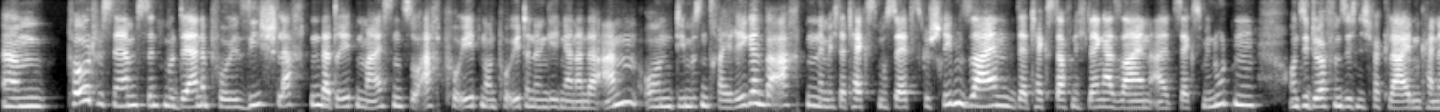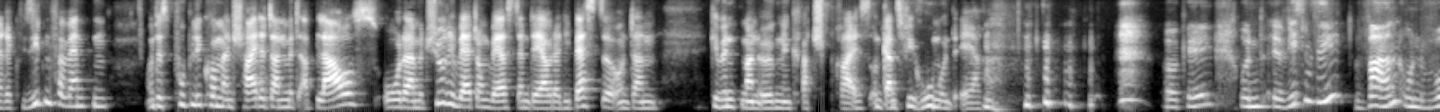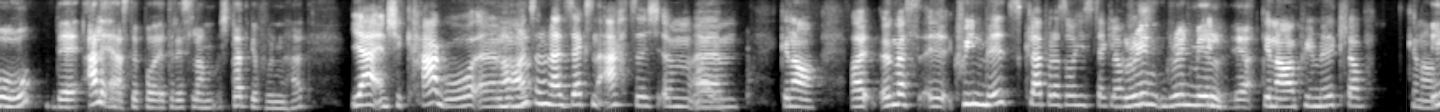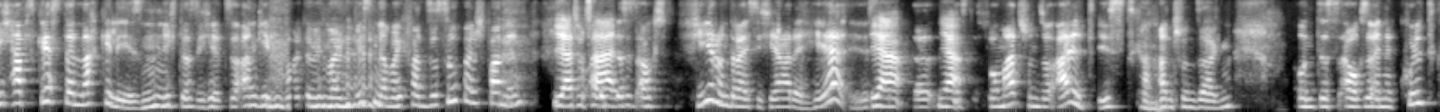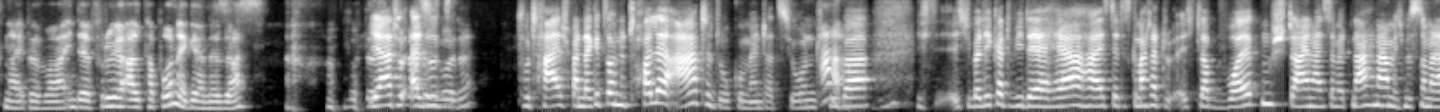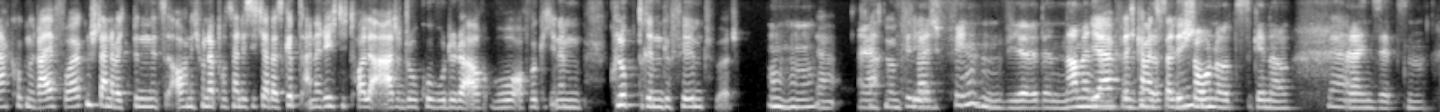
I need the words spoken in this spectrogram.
Ähm, Poetry Slams sind moderne Poesieschlachten. Da treten meistens so acht Poeten und Poetinnen gegeneinander an und die müssen drei Regeln beachten, nämlich der Text muss selbst geschrieben sein, der Text darf nicht länger sein als sechs Minuten und sie dürfen sich nicht verkleiden, keine Requisiten verwenden. Und das Publikum entscheidet dann mit Applaus oder mit Jurywertung, wer ist denn der oder die Beste und dann gewinnt man irgendeinen Quatschpreis und ganz viel Ruhm und Ehre. Okay. Und äh, wissen Sie, wann und wo der allererste Poetry Slam stattgefunden hat? Ja, in Chicago äh, 1986 im, wow. ähm, genau, irgendwas, äh, Green Mills Club oder so hieß der, glaube ich. Green, Green Mill, Green, ja. Genau, Green Mill Club. Genau. Ich habe es gestern nachgelesen, nicht, dass ich jetzt so angeben wollte mit meinem Wissen, aber ich fand es so super spannend. Ja, total. Dass es auch 34 Jahre her ist, ja, dass, ja. dass das Format schon so alt ist, kann man schon sagen und das auch so eine Kultkneipe war, in der früher Al Capone gerne saß. ja, also wurde. Total spannend. Da gibt es auch eine tolle Arte-Dokumentation ah. drüber. Ah. Ich, ich überlege gerade, wie der Herr heißt, der das gemacht hat. Ich glaube, Wolkenstein heißt er mit Nachnamen. Ich müsste nochmal nachgucken, Ralf Wolkenstein, aber ich bin jetzt auch nicht hundertprozentig sicher. Aber es gibt eine richtig tolle Arte-Doku, wo du da auch, wo auch wirklich in einem Club drin gefilmt wird. Mhm. Ja. Ja, vielleicht finden wir den Namen. Ja, vielleicht kann man es verlinken. In Shownotes genau ja. reinsetzen.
